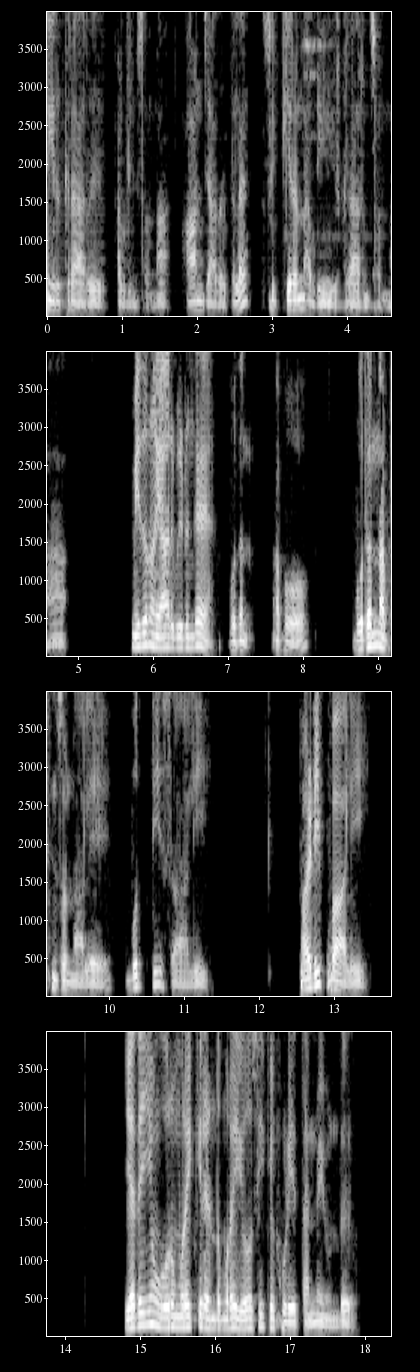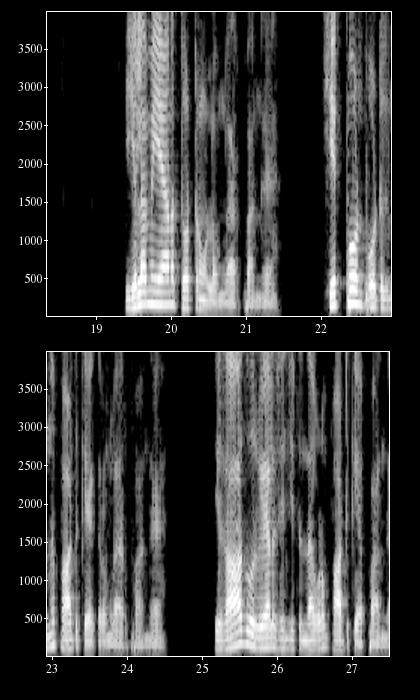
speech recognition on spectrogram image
இருக்கிறாரு அப்படின்னு சொன்னா ஆண் ஜாதகத்துல சுக்கிரன் அப்படி இருக்கிறாருன்னு சொன்னா மிதுனம் யார் வீடுங்க புதன் அப்போ புதன் அப்படின்னு சொன்னாலே புத்திசாலி படிப்பாளி எதையும் ஒரு முறைக்கு ரெண்டு முறை யோசிக்கக்கூடிய தன்மை உண்டு. இளமையான தோற்றம் உள்ளவங்களா இருப்பாங்க. ஹெட்ஃபோன் போட்டுக்கின்னு பாட்டு கேட்குறவங்களா இருப்பாங்க. ஏதாவது ஒரு வேலை செஞ்சுட்டு இருந்தால் கூட பாட்டு கேட்பாங்க.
